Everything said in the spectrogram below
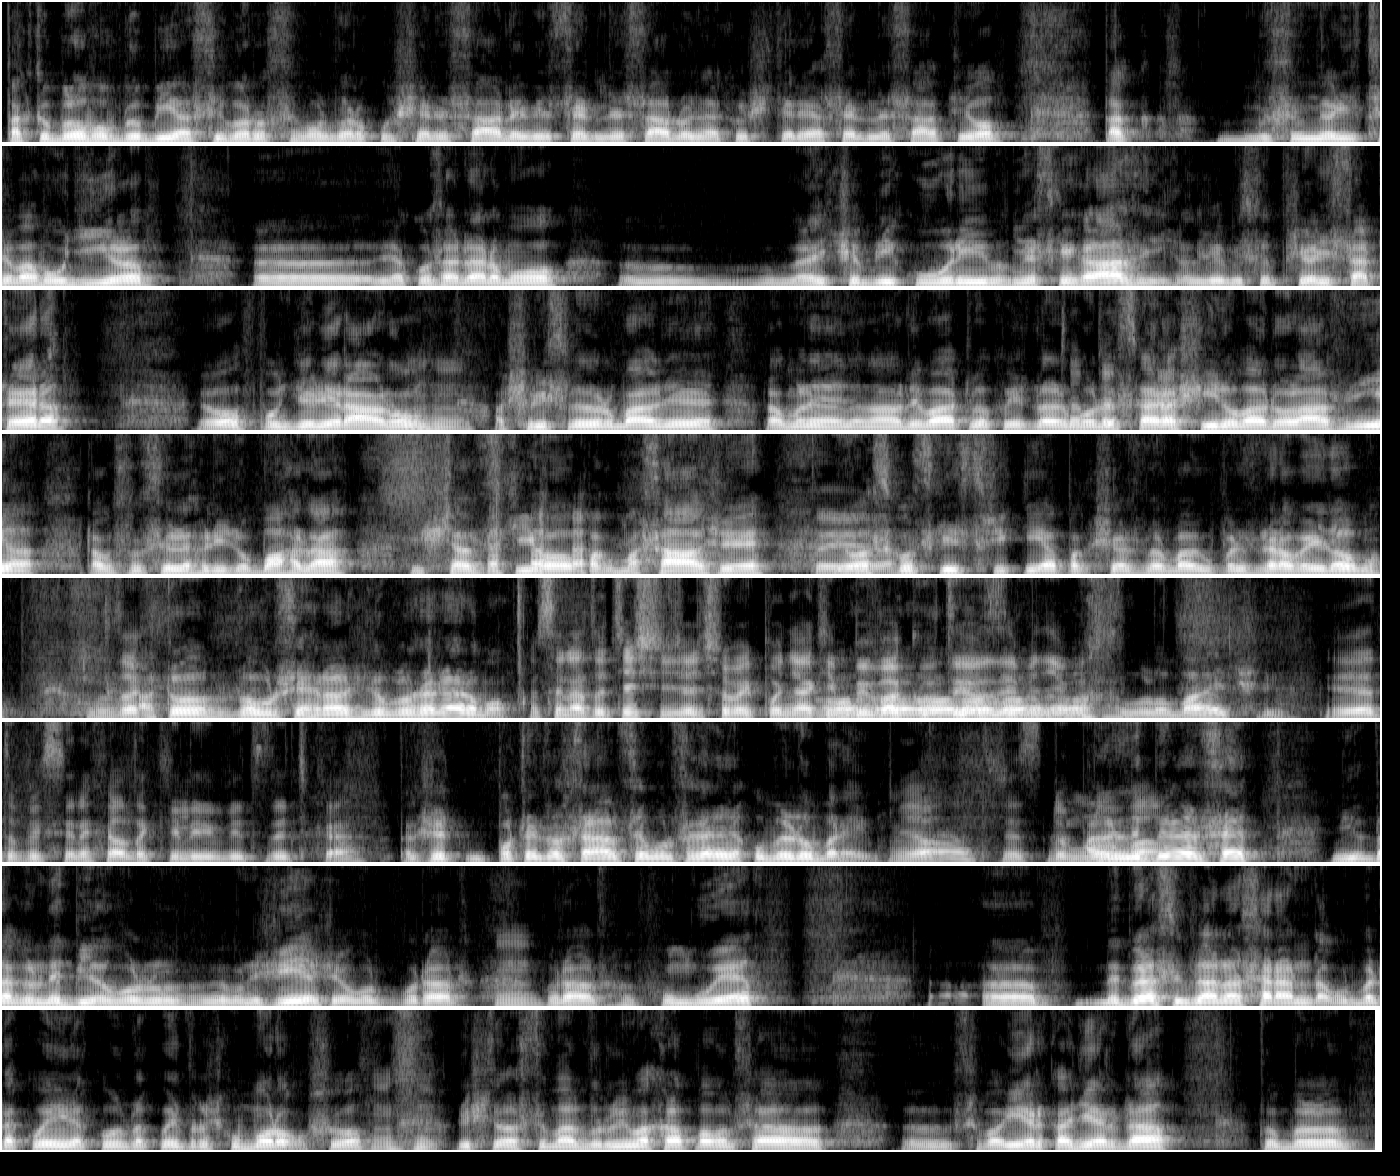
tak to bylo v období asi v roce, od roku 69, 70 do nějakého 74, jo, tak my jsme měli třeba vodíl e, jako zadarmo léčebný kůry v městských lázních. Takže my jsme přijeli sater, jo, v pondělí ráno mm-hmm. a šli jsme normálně tam na 9. května nebo dneska Rašínová do Lázní a tam jsme si lehli do bahna Jišťanskýho, pak masáže, Ty jo, a skotský stříky a pak šel normálně úplně zdravý dom. No tak A to, to on sehnal, že to bylo zadarmo. to se na to těší, že? Člověk po nějakém No, bivaku, no, ty no, zimním. no, to bylo báječný. Je, to bych si nechal taky líbit teďka. Takže po této stránce on se jako byl dobrý. Jo, že jsi Ale domluval. nebyl se, tak nebyl, on, on žije, že on pořád, hmm. pořád funguje. Uh, nebyla si žádná sranda, on byl takový, jako, takový trošku morous. Jo? Když to s těma druhýma chlapama, třeba, eh, třeba Jirka Děrda, to byl,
